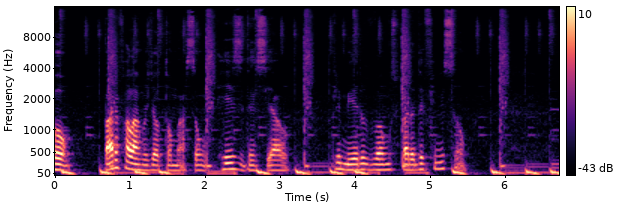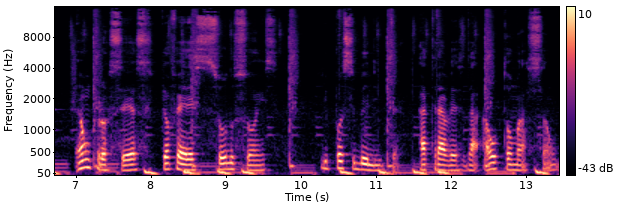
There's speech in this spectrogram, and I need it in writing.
Bom, para falarmos de automação residencial, primeiro vamos para a definição. É um processo que oferece soluções e possibilita, através da automação,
